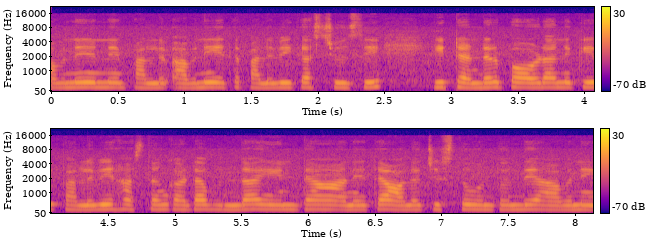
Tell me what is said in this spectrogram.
అవని పల్లవి అవని అయితే పల్లవిగా చూసి ఈ టెండర్ పోవడానికి పల్లవి హస్తం కట ఉందా ఏంటా అనేది ఆలోచిస్తూ ఉంటుంది. అవని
